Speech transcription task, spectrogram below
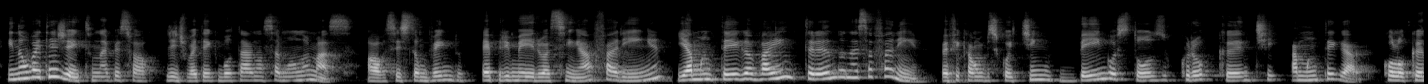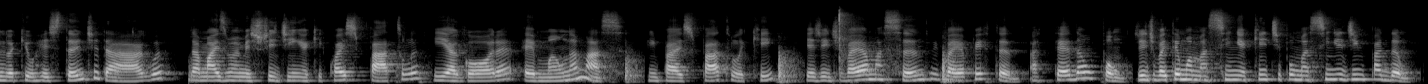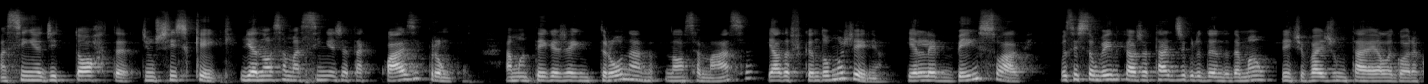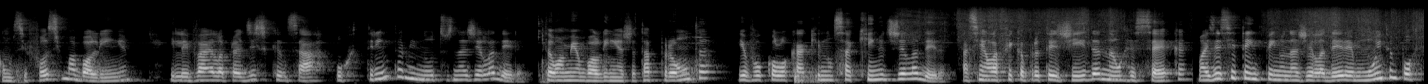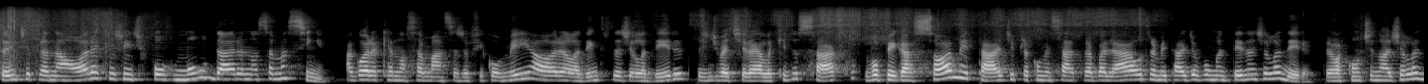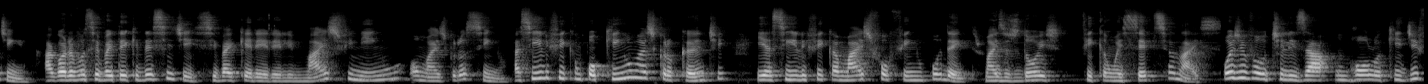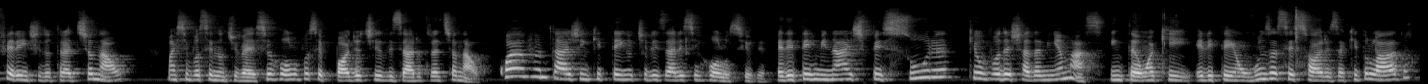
E não vai ter jeito, né, pessoal? A gente vai ter que botar a nossa mão na massa. Ó, vocês estão vendo? É primeiro assim a farinha e a manteiga vai entrando nessa farinha. Vai ficar um biscoitinho bem gostoso, crocante, amanteigado. Colocando aqui o restante da água, dá mais uma mexidinha aqui com a espátula e agora é mão na massa. Limpar a espátula aqui e a gente vai amassando e vai apertando até dar o ponto. A gente vai ter uma massinha aqui, tipo massinha de empadão, massinha de torta de um cheesecake. E a nossa massinha já está quase pronta. A manteiga já entrou na nossa massa e ela está ficando homogênea. E ela é bem suave. Vocês estão vendo que ela já está desgrudando da mão? A gente vai juntar ela agora como se fosse uma bolinha e levar ela para descansar por 30 minutos na geladeira. Então a minha bolinha já está pronta, e eu vou colocar aqui num saquinho de geladeira. Assim ela fica protegida, não resseca, mas esse tempinho na geladeira é muito importante para na hora que a gente for moldar a nossa massinha. Agora que a nossa massa já ficou meia hora lá dentro da geladeira, a gente vai tirar ela aqui do saco. Eu vou pegar só a metade para começar a trabalhar, a outra metade eu vou manter na geladeira, para ela continuar geladinha. Agora você vai ter que decidir se vai querer ele mais fininho ou mais grossinho. Assim ele fica um pouquinho mais crocante e assim ele fica mais fofinho por dentro. Mas os dois ficam excepcionais. Hoje eu vou utilizar um rolo aqui diferente do tradicional, mas se você não tiver esse rolo, você pode utilizar o tradicional. Qual é a vantagem que tem utilizar esse rolo, Silvia? É determinar a espessura que eu vou deixar da minha massa. Então aqui ele tem alguns acessórios aqui do lado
